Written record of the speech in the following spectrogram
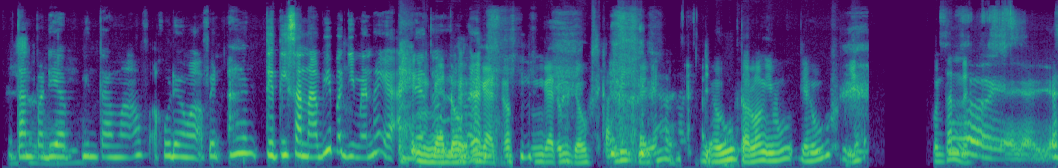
Bisa tanpa dia dong. minta maaf aku udah maafin ah, titisan nabi apa gimana ya enggak dong gimana? enggak dong enggak dong jauh sekali saya jauh tolong ibu jauh ya punten deh oh iya iya iya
